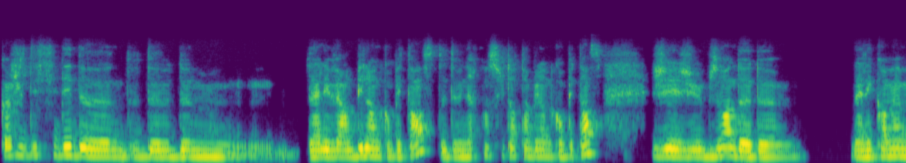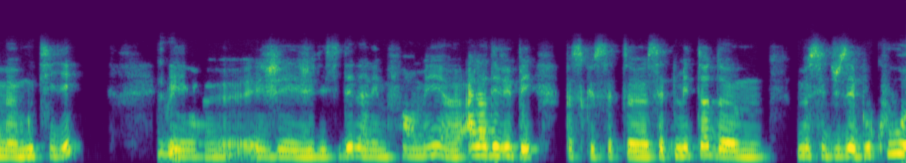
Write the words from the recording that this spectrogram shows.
quand j'ai décidé de, de, de, d'aller vers le bilan de compétences, de devenir consultante en bilan de compétences, j'ai eu besoin de, d'aller quand même m'outiller. Eh et, euh, et j'ai décidé d'aller me former euh, à la DVP parce que cette, euh, cette méthode me séduisait beaucoup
